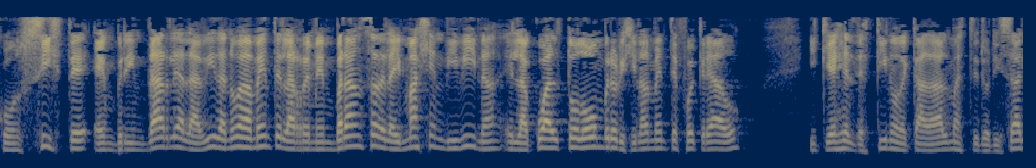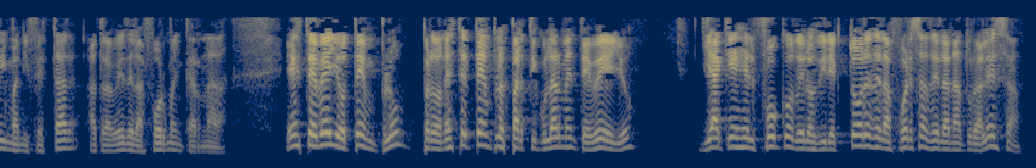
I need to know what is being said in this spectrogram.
consiste en brindarle a la vida nuevamente la remembranza de la imagen divina en la cual todo hombre originalmente fue creado y que es el destino de cada alma exteriorizar y manifestar a través de la forma encarnada. Este bello templo, perdón, este templo es particularmente bello, ya que es el foco de los directores de las fuerzas de la naturaleza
